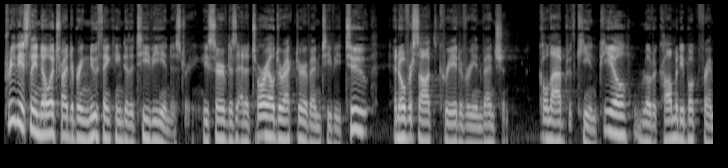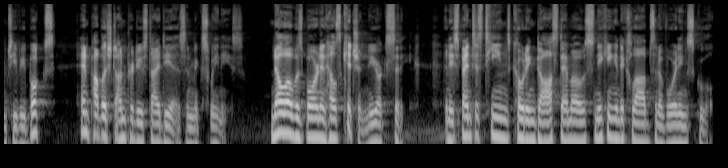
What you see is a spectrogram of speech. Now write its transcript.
Previously, Noah tried to bring new thinking to the TV industry. He served as editorial director of MTV2 and oversaw its creative reinvention, collabed with Key and Peele, wrote a comedy book for MTV Books, and published unproduced ideas in McSweeney's. Noah was born in Hell's Kitchen, New York City, and he spent his teens coding DOS demos, sneaking into clubs, and avoiding school.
